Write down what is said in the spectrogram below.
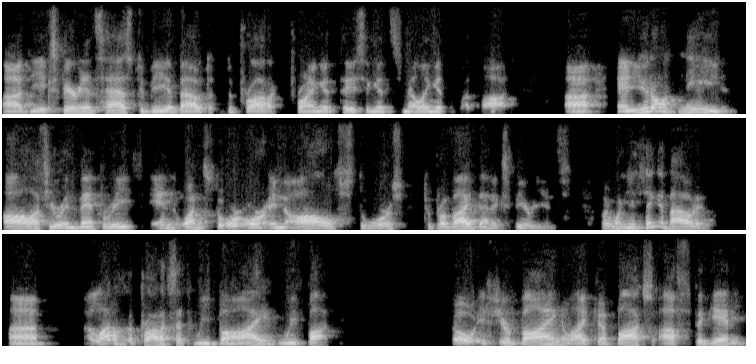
Uh, the experience has to be about the product, trying it, tasting it, smelling it, whatnot. Uh, and you don't need all of your inventories in one store or in all stores to provide that experience. But when you think about it, um, a lot of the products that we buy, we've bought. So if you're buying like a box of spaghetti,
